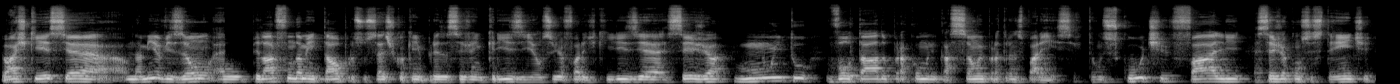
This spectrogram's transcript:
Eu acho que esse é, na minha visão, é o pilar fundamental para o sucesso de qualquer empresa, seja em crise ou seja fora de crise, é seja muito voltado para a comunicação e para a transparência. Então escute, fale, seja consistente.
